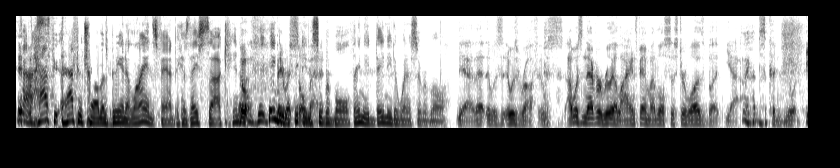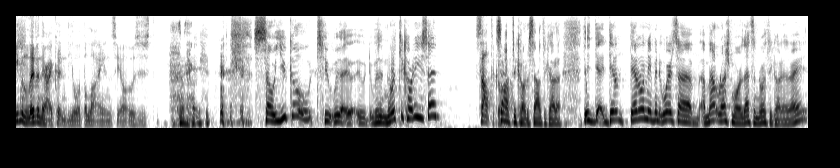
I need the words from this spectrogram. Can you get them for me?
yeah, half your half your trauma is being a Lions fan because they suck. You know, oh, they, they, need, they, so need a Super Bowl. They need they need to win a Super Bowl. Yeah, that it was it was rough. It was I was never really a Lions fan. My little sister was, but yeah, I just couldn't deal with even living there. I couldn't deal with the Lions. You know, it was just. Right. so you go to was it North Dakota? You said. South Dakota. South Dakota. South Dakota. They, they, they don't even. Where's uh, Mount Rushmore? That's in North Dakota, right?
